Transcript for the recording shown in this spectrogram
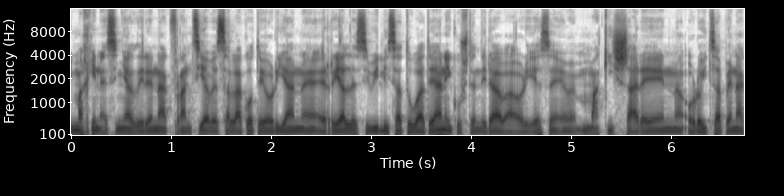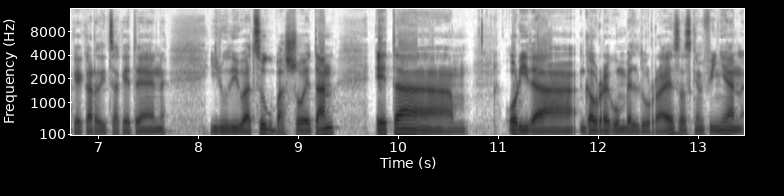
imagina ezinak direnak Frantzia bezalako teorian eh, herrialde zibilizatu batean ikusten dira ba, hori ez, eh, makisaren oroitzapenak ekarditzaketen irudi batzuk basoetan eta hori da gaur egun beldurra, ez? Azken finean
